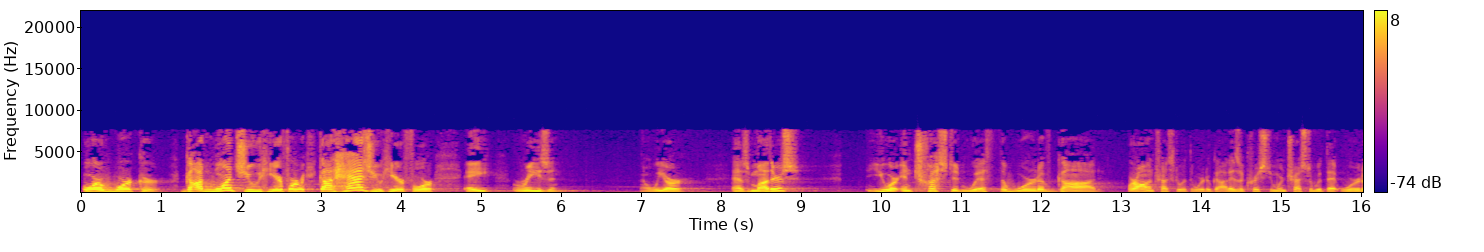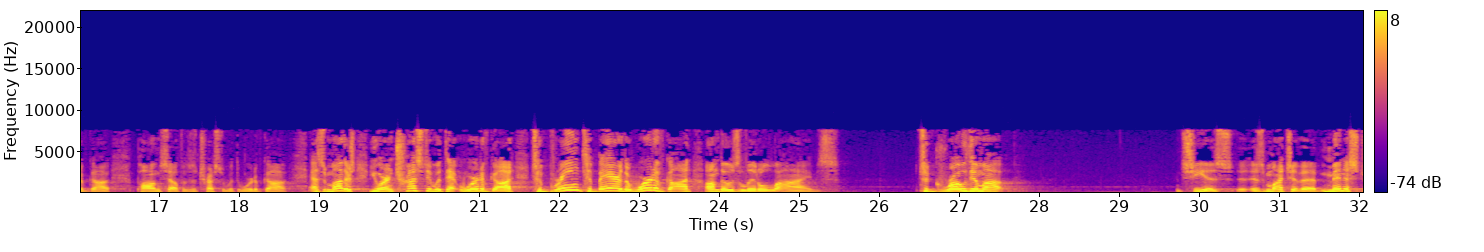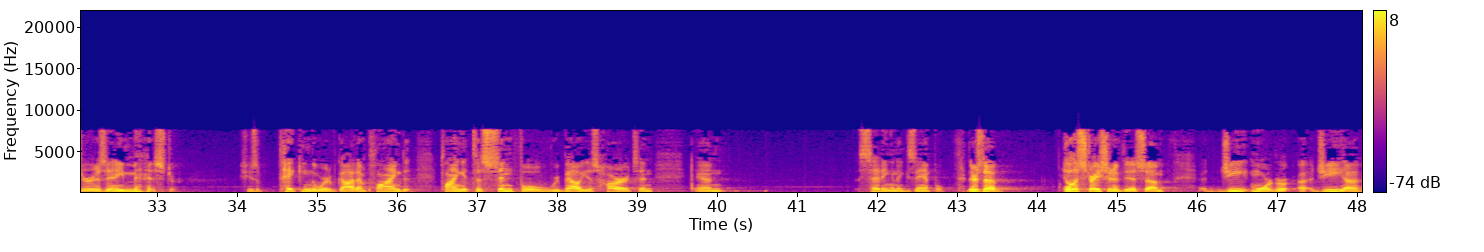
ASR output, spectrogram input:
or a worker. God wants you here for, God has you here for a reason. We are, as mothers, you are entrusted with the Word of God. We're all entrusted with the Word of God. As a Christian, we're entrusted with that Word of God. Paul himself was entrusted with the Word of God. As mothers, you are entrusted with that Word of God to bring to bear the Word of God on those little lives, to grow them up. And she is as much of a minister as any minister. She's taking the Word of God applying it, applying it to sinful, rebellious hearts and, and setting an example. There's a illustration of this. Um, G. Morgan, uh, G. Uh,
